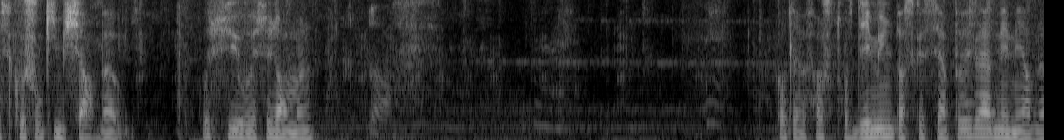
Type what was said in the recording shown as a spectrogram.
Ce cochon qui me charme, bah oui. Aussi, ouais, c'est normal. Quand là, il je trouve des munes parce que c'est un peu la même merde là.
